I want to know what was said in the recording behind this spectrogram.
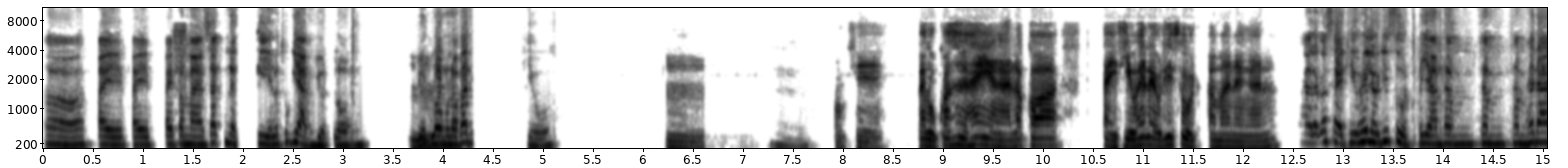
เอ่อไปไปไปประมาณสักหนึ่งทีแล้วทุกอย่างหยุดลง หยุดลงแล้วก็พิ้วอืมอืมโอเคสรุปก็คือให้อย่างนั้น แล้วก็ใส่ tube ให้เร็วที่สุดประมาณอย่างนั้น ใช่แล้วก็ใส่ tube ให้เร็วที่สุดพยายามทำทำทำให้ได้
